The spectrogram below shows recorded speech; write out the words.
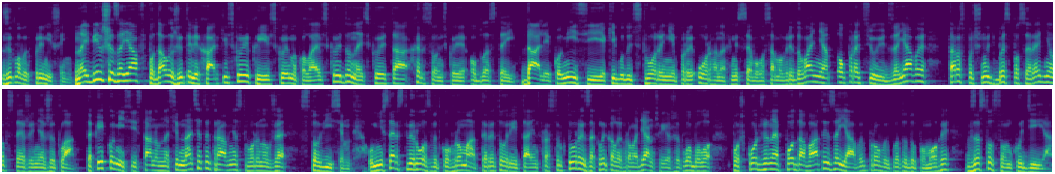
житлових приміщень. Найбільше заяв подали жителі Харківської, Київської, Миколаївської, Донецької та Херсонської областей. Далі комісії, які будуть створені при органах місцевого самоврядування, опрацюють заяви та розпочнуть безпосереднє обстеження житла. Таких комісій станом на 17 травня створено вже 108. У міністерстві розвитку громад, територій та інфраструктури закликали громадян, чиє житло було пошкоджене, подавати заяви про виплату допомоги в застосунку Дія.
